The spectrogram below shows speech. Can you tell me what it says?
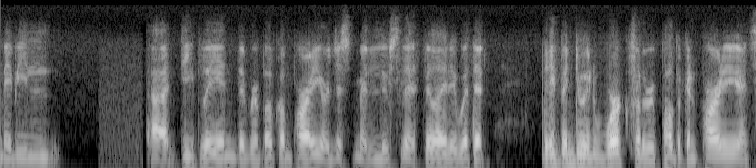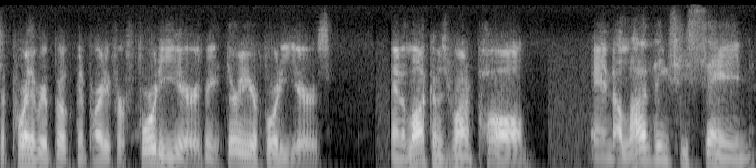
maybe uh, deeply in the Republican Party or just loosely affiliated with it, they've been doing work for the Republican Party and supporting the Republican Party for 40 years, maybe 30 or 40 years. And along comes Ron Paul, and a lot of things he's saying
